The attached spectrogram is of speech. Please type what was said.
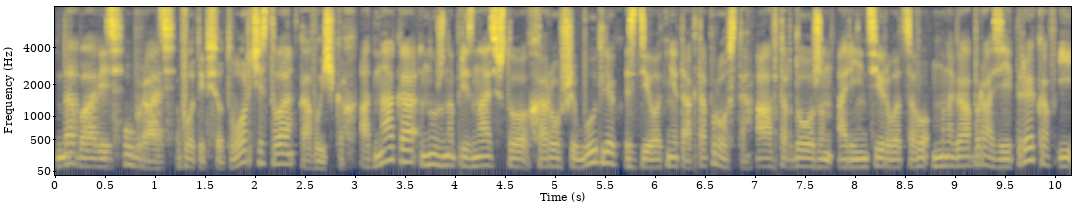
добавить, убрать. Вот и все творчество в кавычках. Однако нужно признать, что хороший бутлег сделать не так-то просто. Автор должен ориентироваться в многообразии треков и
